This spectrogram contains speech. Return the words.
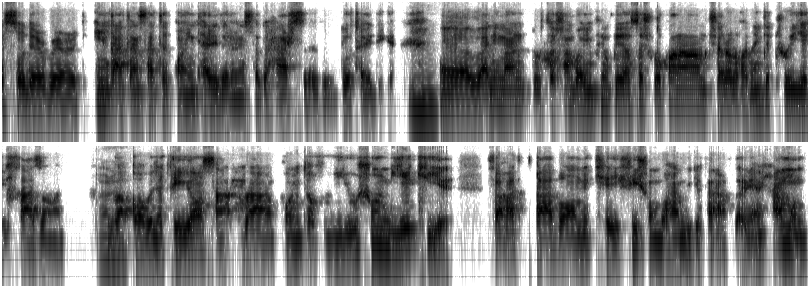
سودربرگ این قطعا سطح پایین تری داره نسبت به هر دو تای دیگه. ولی من دوست داشتم با این فیلم قیاسش بکنم. چرا؟ بخاطر اینکه توی یک فضا آره. و قابل قیاس هم و point of view شون یکیه. فقط قوام کیفیشون با هم دیگه فرق داره. یعنی همون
